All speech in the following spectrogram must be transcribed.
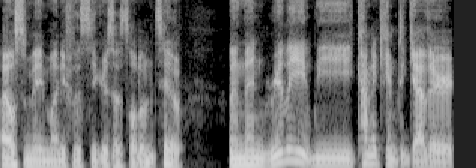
I also made money from the sneakers I sold him too. And then really we kind of came together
